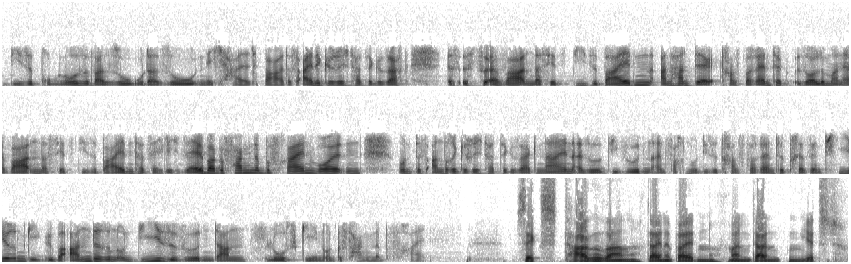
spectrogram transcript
diese Prognose war so oder so nicht haltbar. Das eine Gericht hatte gesagt, es ist zu erwarten, dass jetzt diese beiden, anhand der Transparente solle man erwarten, dass jetzt diese beiden tatsächlich selber Gefangene befreien wollten. Und das andere Gericht hatte gesagt, nein, also die würden einfach nur diese Transparente präsentieren gegenüber anderen und diese würden dann losgehen und Gefangene befreien. Sechs Tage waren deine beiden Mandanten jetzt,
